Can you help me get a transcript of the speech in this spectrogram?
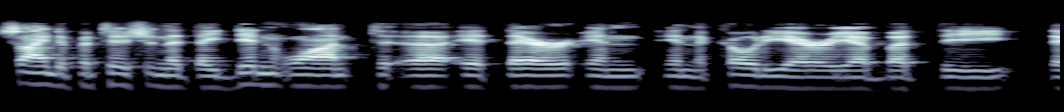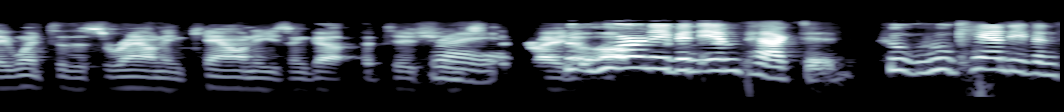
signed a petition that they didn't want uh, it there in in the Cody area, but the they went to the surrounding counties and got petitions Right. to try Who, who aren't even impacted, who who can't even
